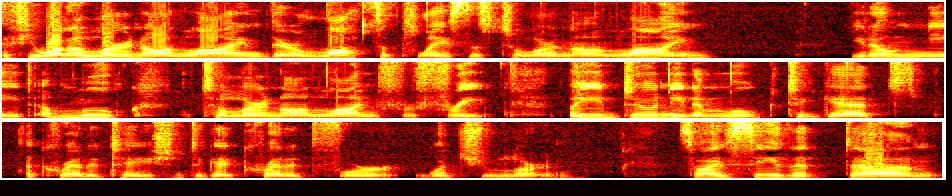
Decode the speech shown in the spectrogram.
If you want to learn online, there are lots of places to learn online. You don't need a MOOC to learn online for free, but you do need a MOOC to get accreditation, to get credit for what you learn. So I see that um,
